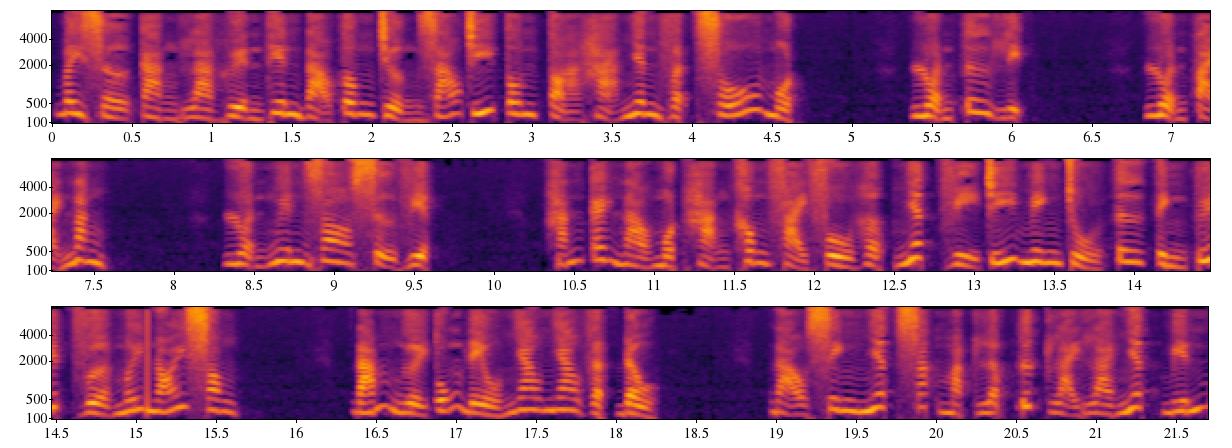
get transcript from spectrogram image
Bây giờ càng là huyền thiên đạo tông trưởng giáo trí tôn tỏa hạ nhân vật số 1. Luận tư lịch. Luận tài năng. Luận nguyên do sự việc. Hắn cách nào một hạng không phải phù hợp nhất vị trí minh chủ tư tình tuyết vừa mới nói xong. Đám người cũng đều nhao nhao gật đầu. Đạo sinh nhất sắc mặt lập tức lại là nhất biến.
